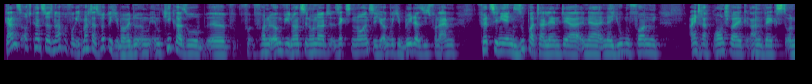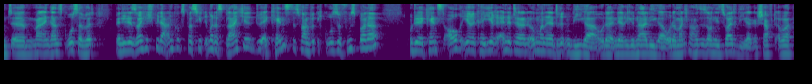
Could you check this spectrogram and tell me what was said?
ganz oft kannst du das nachverfolgen. Ich mache das wirklich immer, wenn du im, Kicker so äh, von irgendwie 1996 irgendwelche Bilder siehst von einem 14-jährigen Supertalent, der in der, in der Jugend von Eintracht Braunschweig ranwächst und äh, mal ein ganz großer wird. Wenn du dir solche Spieler anguckst, passiert immer das Gleiche. Du erkennst, das waren wirklich große Fußballer und du erkennst auch, ihre Karriere endete dann irgendwann in der dritten Liga oder in der Regionalliga oder manchmal haben sie es auch in die zweite Liga geschafft, aber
